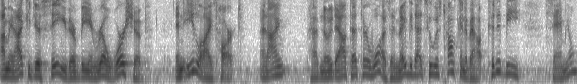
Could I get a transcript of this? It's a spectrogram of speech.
i mean i could just see there being real worship in eli's heart and i have no doubt that there was and maybe that's who was talking about. Could it be samuel?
